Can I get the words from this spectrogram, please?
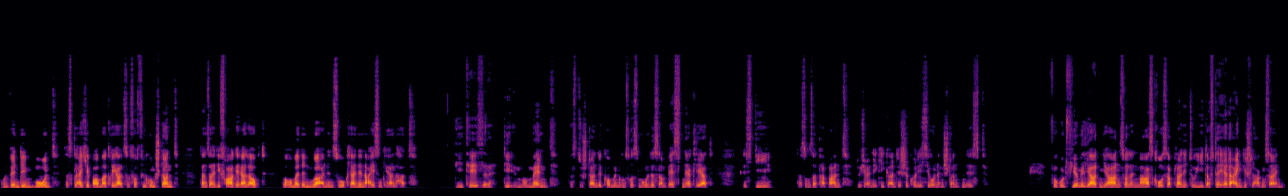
Und wenn dem Mond das gleiche Baumaterial zur Verfügung stand, dann sei die Frage erlaubt, warum er denn nur einen so kleinen Eisenkern hat. Die These, die im Moment das Zustandekommen unseres Mondes am besten erklärt, ist die, dass unser Trabant durch eine gigantische Kollision entstanden ist. Vor gut vier Milliarden Jahren soll ein maßgroßer Planetoid auf der Erde eingeschlagen sein.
